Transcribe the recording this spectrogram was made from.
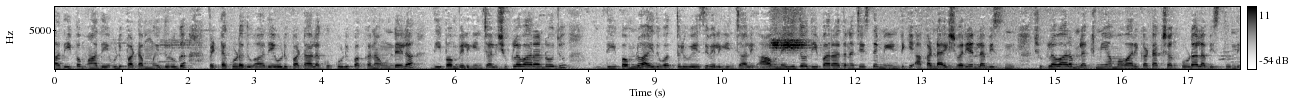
ఆ దీపం ఆ దేవుడి పటం ఎదురుగా పెట్టకూడదు. ఆ దేవుడి పటాలకు కుడి పక్కన ఉండేలా దీపం దీపం వెలిగించాలి. శుక్రవారం రోజు దీపంలో ఐదు వత్తులు వేసి వెలిగించాలి. ఆవు నెయ్యితో దీపారాధన చేస్తే మీ ఇంటికి అఖండ ఐశ్వర్యం లభిస్తుంది. శుక్రవారం లక్ష్మీ అమ్మవారి కటాక్షం కూడా లభిస్తుంది.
